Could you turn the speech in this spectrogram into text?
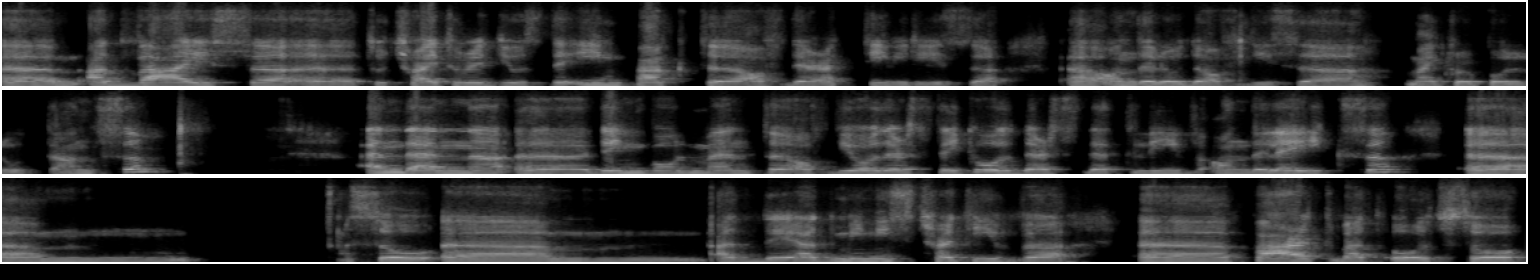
advice uh, to try to reduce the impact of their activities uh, on the load of these uh, micropollutants and then uh, the involvement of the other stakeholders that live on the lakes um, so um, at the administrative uh, part, but also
